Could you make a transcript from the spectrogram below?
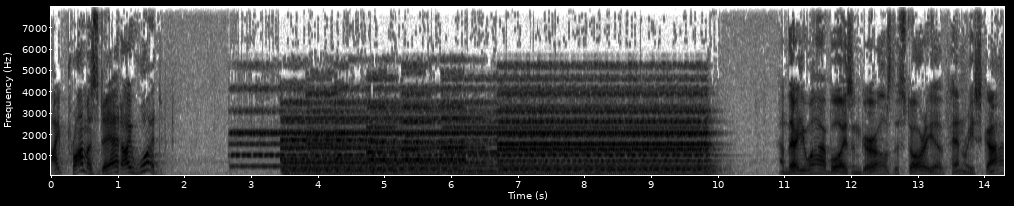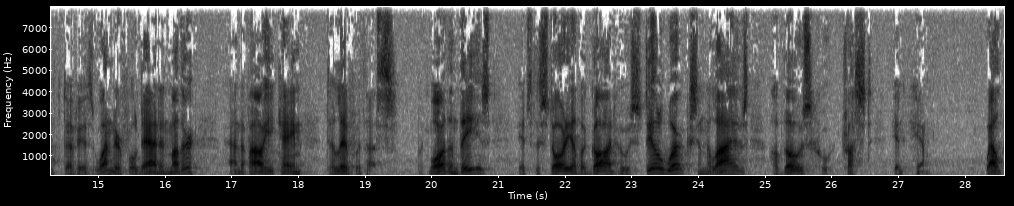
I promised Dad I would. And there you are, boys and girls, the story of Henry Scott, of his wonderful dad and mother, and of how he came to live with us. But more than these, it's the story of a God who still works in the lives of those who trust in him. Well,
